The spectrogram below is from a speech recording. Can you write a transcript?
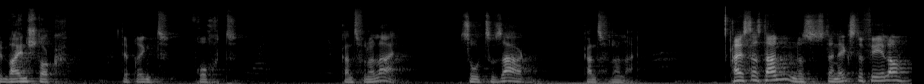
dem Weinstock, der bringt Frucht ganz von allein. Sozusagen, ganz von allein. Heißt das dann, und das ist der nächste Fehler,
